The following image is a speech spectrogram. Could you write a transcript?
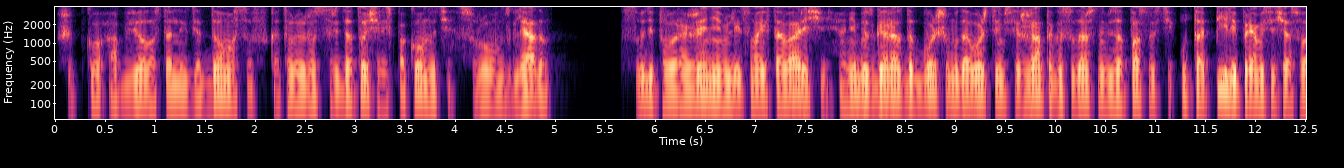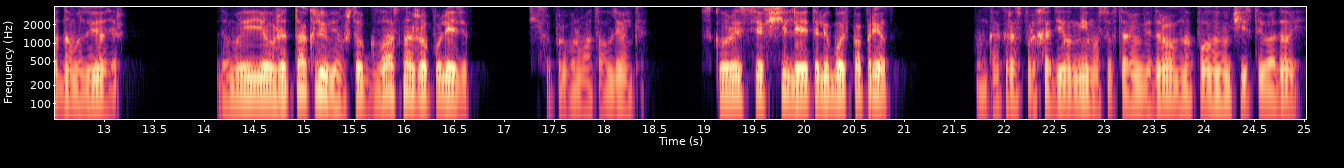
Шибко обвел остальных детдомовцев, которые рассредоточились по комнате суровым взглядом. Судя по выражениям лиц моих товарищей, они бы с гораздо большим удовольствием сержанта государственной безопасности утопили прямо сейчас в одном из ведер. «Да мы ее уже так любим, что глаз на жопу лезет», — тихо пробормотал Ленька. «Скоро из всех щелей эта любовь попрет». Он как раз проходил мимо со вторым ведром, наполненным чистой водой,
